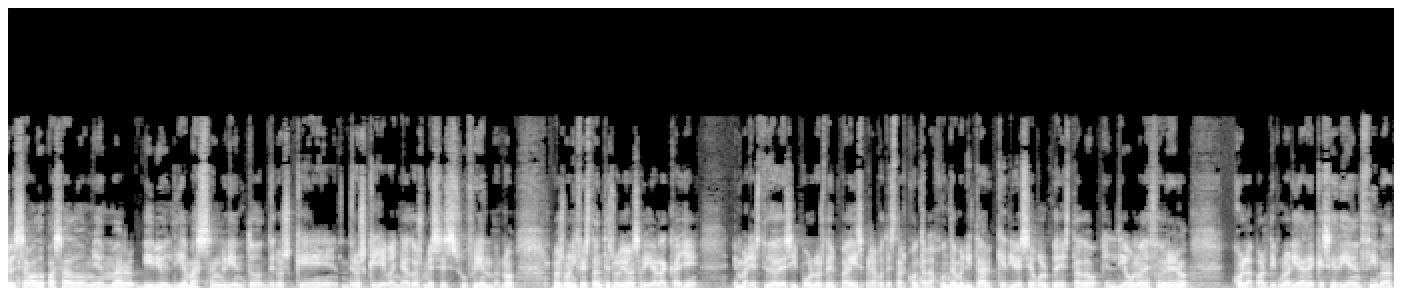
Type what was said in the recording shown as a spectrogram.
el sábado pasado Myanmar vivió el día más sangriento de los que de los que llevan ya dos meses sufriendo, ¿no? Los manifestantes volvieron a salir a la calle en varias ciudades y pueblos del país para protestar contra la junta militar que dio ese golpe de estado el día 1 de febrero, con la particularidad de que ese día encima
